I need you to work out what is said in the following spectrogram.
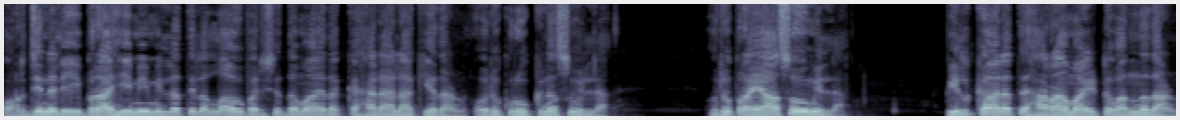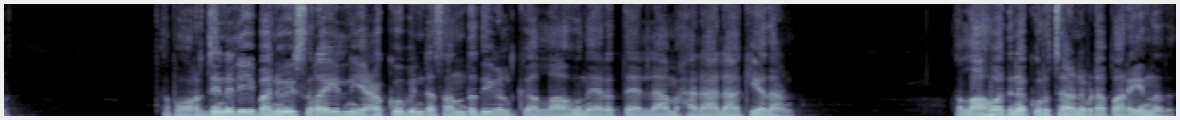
ഒറിജിനലി ഇബ്രാഹിമി മില്ലത്തിൽ അള്ളാഹു പരിശുദ്ധമായതൊക്കെ ഹലാലാക്കിയതാണ്. ഒരു ക്രൂക്ക്നെസ്സും ഇല്ല ഒരു പ്രയാസവുമില്ല. പിൽക്കാലത്ത് ഹറാമായിട്ട് വന്നതാണ്. അപ്പോൾ ഒറിജിനലി ബനു ഇസ്രായേലിന് യാക്കൂബിന്റെ സന്തതികൾക്ക് അള്ളാഹു നേരത്തെ എല്ലാം ഹലാലാക്കിയതാണ്. അള്ളാഹു അതിനെക്കുറിച്ചാണ് ഇവിടെ പറയുന്നത്.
